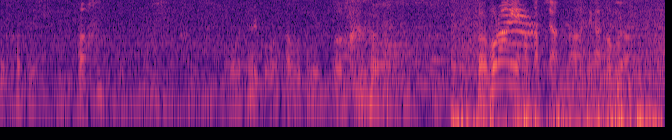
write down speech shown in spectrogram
어떡하지? 나 못할 것 같나 못하겠어. 저는 호랑이에 가깝지 않나 생각하고요.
